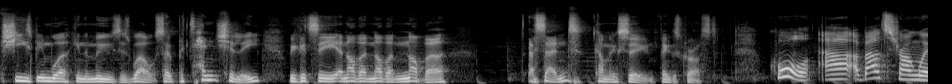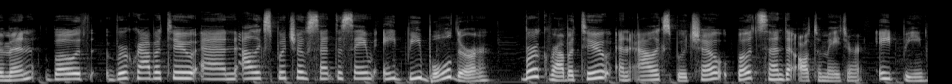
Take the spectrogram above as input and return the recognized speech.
she's been working the moves as well. So potentially we could see another, another, another ascent coming soon. Fingers crossed. Cool. Uh, about strong women, both Brooke Rabatou and Alex Puccio sent the same 8B boulder. Brooke Rabatou and Alex Puccio both sent the Automator 8B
